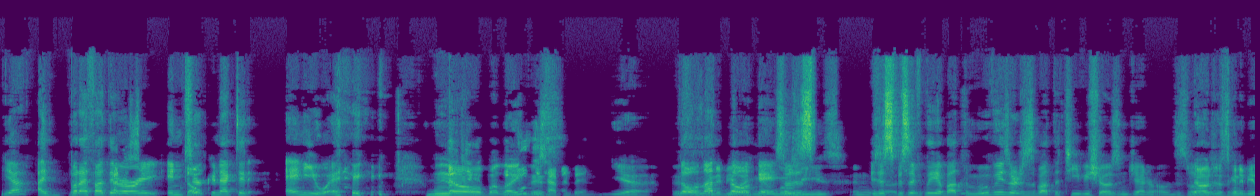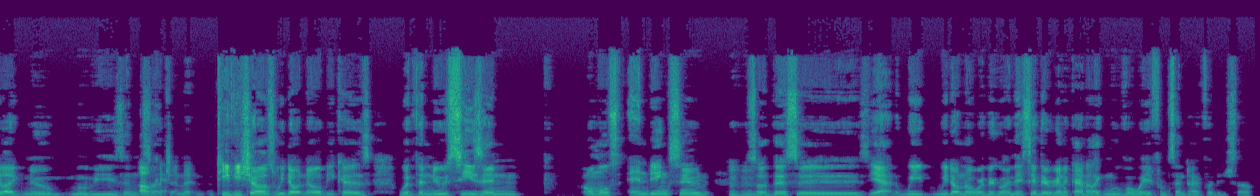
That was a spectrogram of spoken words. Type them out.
Yeah, I but I thought they That were already interconnected anyway. no, But but the like movies this, haven't been. Yeah. This No, is not- be no, like okay, new so this- movies and Is this such. specifically about the movies or is this about the TV shows in general? This No, it- just going to be like new movies and Okay. such. And uh, TV shows, we don't know because with the new season almost ending soon. Mhm. So this is, yeah, we we don't know where they're going. They say they were going to kind of like move away from Sentai footage. So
